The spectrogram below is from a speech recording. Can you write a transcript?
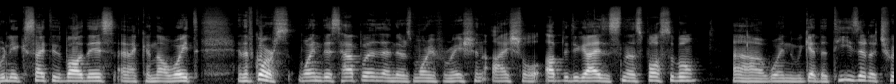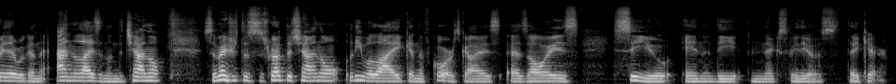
really excited about this and i cannot wait and of course when this happens and there's more information i shall update you guys as soon as possible uh, when we get the teaser, the trailer, we're going to analyze it on the channel. So make sure to subscribe to the channel, leave a like, and of course, guys, as always, see you in the next videos. Take care.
